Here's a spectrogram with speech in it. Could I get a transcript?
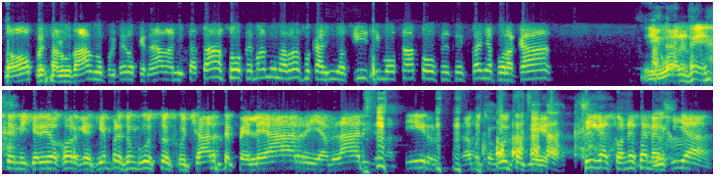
No, pues saludarlo primero que nada. Mi tatazo, te mando un abrazo cariñosísimo, Tato, se te extraña por acá. Igualmente, mi querido Jorge, siempre es un gusto escucharte, pelear y hablar y debatir. Me da mucho gusto que sigas con esa energía.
